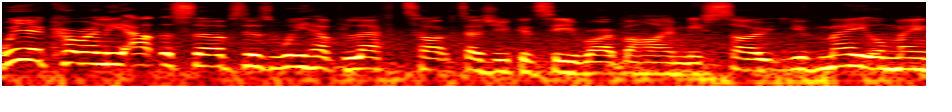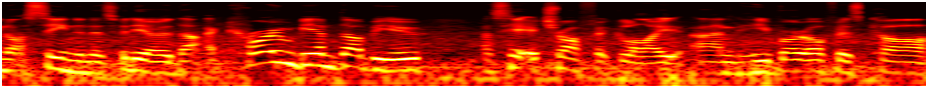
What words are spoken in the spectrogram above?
We are currently at the services. We have left tucked, as you can see right behind me. So you may or may not seen in this video that a chrome BMW has hit a traffic light and he wrote off his car.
